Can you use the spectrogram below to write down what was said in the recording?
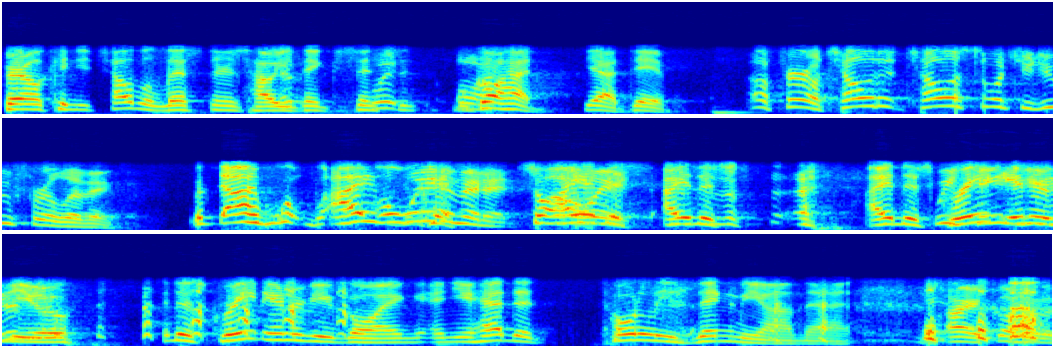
Ferrell, can you tell the listeners how you think since Wait, go ahead. Yeah, Dave. Oh, Ferrell, tell it. Tell us what you do for a living. But I, I Oh, wait a minute. So oh, I had wait. this I had this is a- I had this great interview, interview? I had this great interview going, and you had to totally zing me on that. All right, go ahead.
